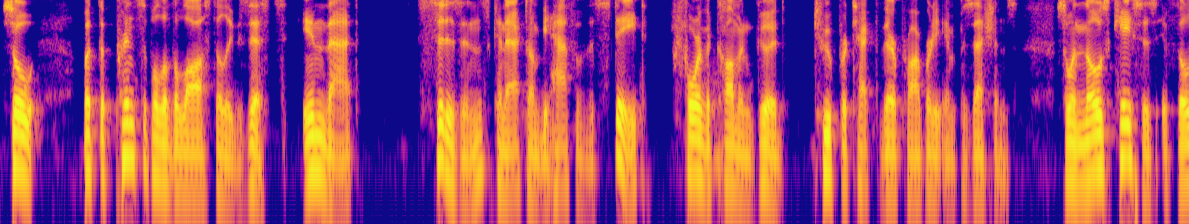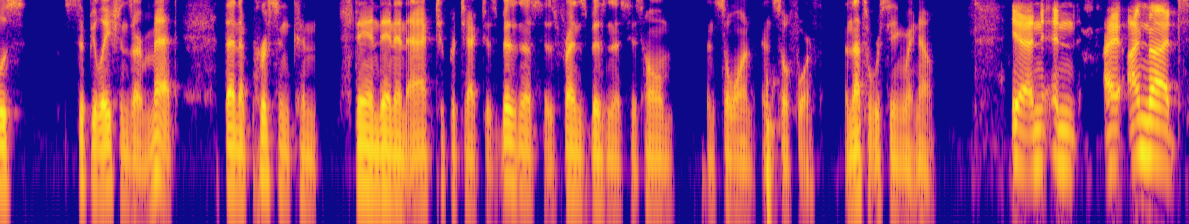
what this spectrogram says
So, but the principle of the law still exists in that citizens can act on behalf of the state for the common good to protect their property and possessions. So, in those cases, if those stipulations are met, then a person can stand in and act to protect his business, his friend's business, his home, and so on and so forth. And that's what we're seeing right now. Yeah, and and I, I'm not.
